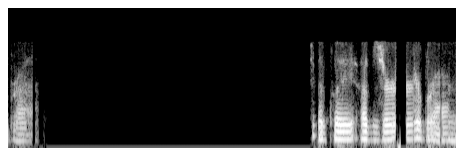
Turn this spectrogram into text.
breath. Simply observe your breath.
